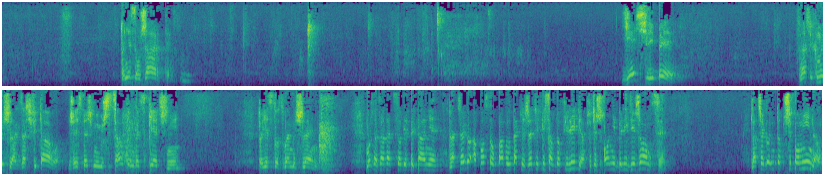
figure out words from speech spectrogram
To nie są żarty. Jeśli by w naszych myślach zaświtało, że jesteśmy już całkiem bezpieczni, to jest to złe myślenie. Można zadać sobie pytanie, dlaczego apostoł Paweł takie rzeczy pisał do Filipian? Przecież oni byli wierzący. Dlaczego im to przypominał?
